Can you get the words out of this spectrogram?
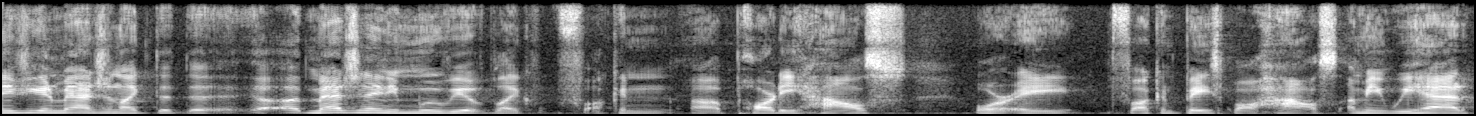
if you can imagine, like, the, the uh, imagine any movie of like fucking uh, party house or a fucking baseball house. I mean, we had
